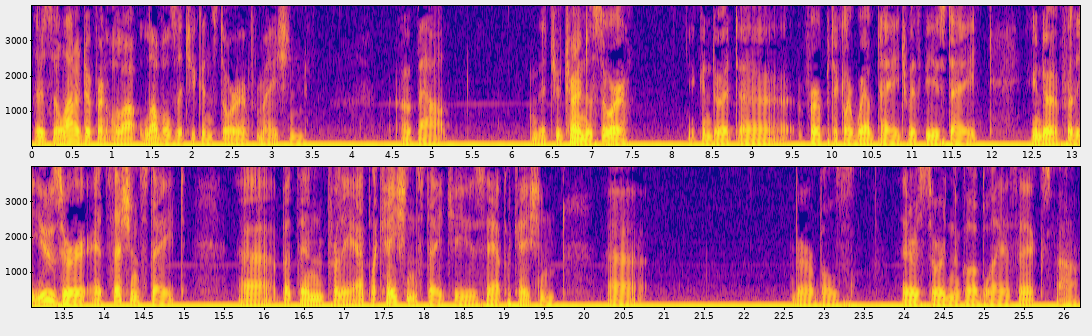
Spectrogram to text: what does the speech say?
there's a lot of different lo levels that you can store information about that you're trying to store. You can do it uh, for a particular web page with view state. You can do it for the user at session state, uh, but then for the application state, you use the application uh, variables that are stored in the global ASAX file.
